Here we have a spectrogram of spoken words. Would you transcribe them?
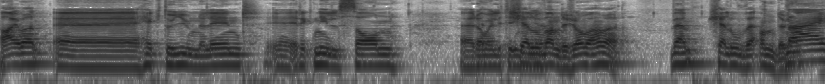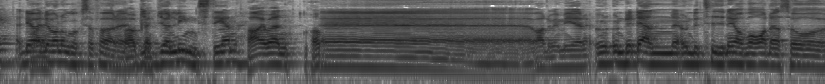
Eh, Hector Junelind, eh, Erik Nilsson. Eh, de var lite Kjell-Ove. Andersson, var han med? Vem? Kjell-Ove Andersson? Nej, det, det var nog också före. Okej. Björn Lindsten. Jajamän. Ja. Eh, vad hade vi mer? Un- Under, den, under tiden jag var där så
